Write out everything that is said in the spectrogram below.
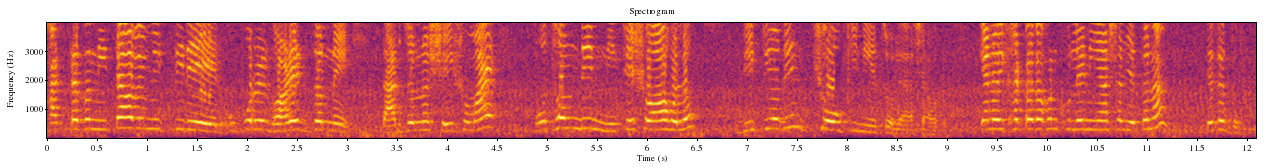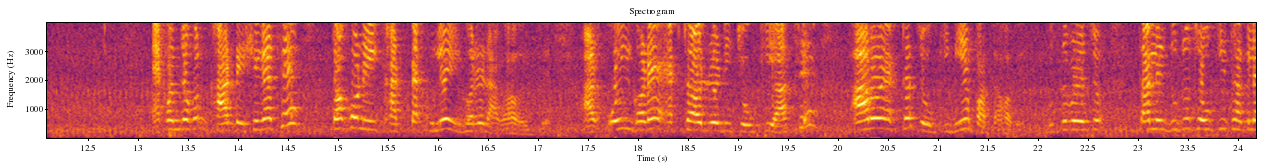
খাটটা তো নিতে হবে মিত্তিরের, উপরের ঘরের জন্যে। তার জন্য সেই সময় প্রথম দিন নিচে শোয়া হলো, দ্বিতীয় দিন চৌকি নিয়ে চলে আসা হলো। কেন ওই খাটটা তখন খুলে নিয়ে আসা যেত না? যেত তো। এখন যখন খাট এসে গেছে তখন এই খাটটা খুলে এই ঘরে রাখা হয়েছে। আর ওই ঘরে একটা অলরেডি চৌকি আছে আরও একটা চৌকি নিয়ে পাতা হবে। বুঝতে পেরেছ? তাহলে দুটো চৌকি থাকলে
